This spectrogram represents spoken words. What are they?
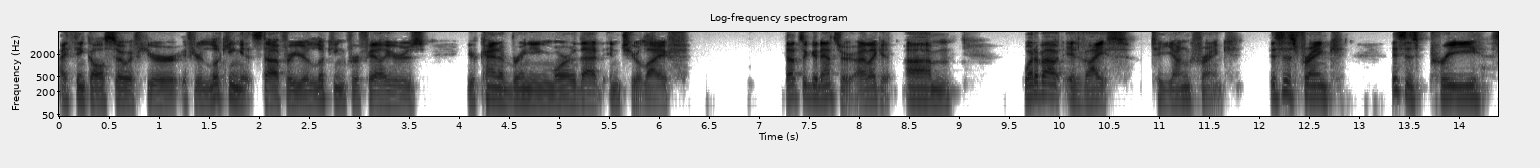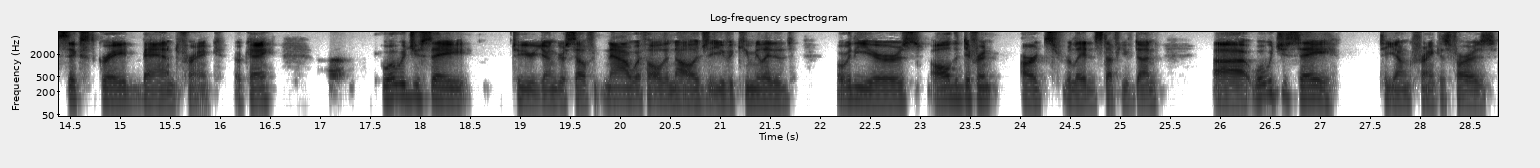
I think also if you're if you're looking at stuff or you're looking for failures, you're kind of bringing more of that into your life. That's a good answer. I like it. Um, what about advice to young Frank? This is Frank. This is pre sixth grade band Frank. Okay. What would you say to your younger self now with all the knowledge that you've accumulated over the years, all the different arts related stuff you've done? Uh, what would you say to young Frank as far as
